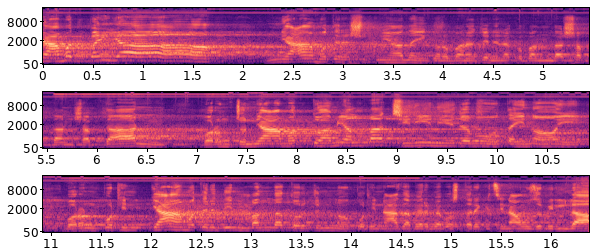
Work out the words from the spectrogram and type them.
নিয়ামত পাইয়া, নিয়ামতের শুক্রিয়া আদায় করবা না। জেনে রাখো বান্দা, সাবধান সাবধান। বরঞ্চ নিয়ামত তো আমি আল্লাহ ছিনিয়ে নিয়ে যাব, তাই নয়। বরং কঠিন কিয়ামতের দিন বান্দা তোর জন্য কঠিন আদাবের ব্যবস্থা রেখেছি। নাউজুবিল্লাহ।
